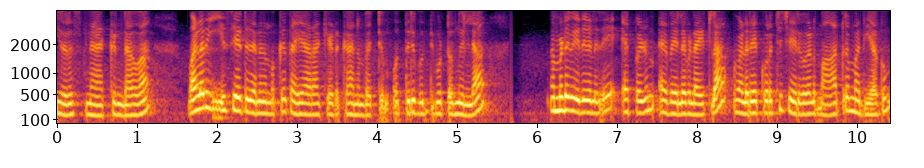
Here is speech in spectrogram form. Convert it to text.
ഈ ഒരു സ്നാക്ക് ഉണ്ടാവുക. വളരെ ഈസി ആയിട്ട് തന്നെ നമുക്ക് തയ്യാറാക്കിയെടുക്കാനും പറ്റും. ഒത്തിരി ബുദ്ധിമുട്ടൊന്നുമില്ല. നമ്മുടെ വീടുകളിൽ എപ്പോഴും അവൈലബിൾ ആയിട്ടുള്ള വളരെ കുറച്ച് ചേരുവകൾ മാത്രം മതിയാകും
